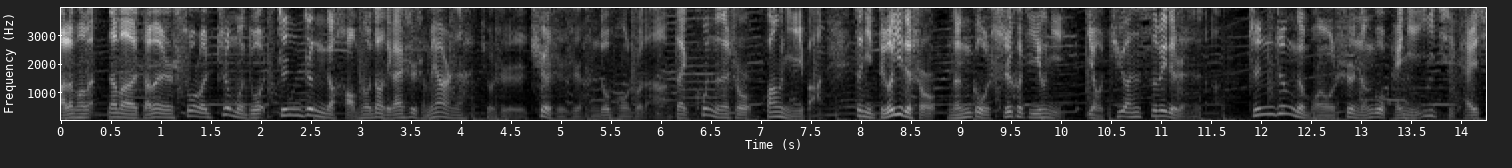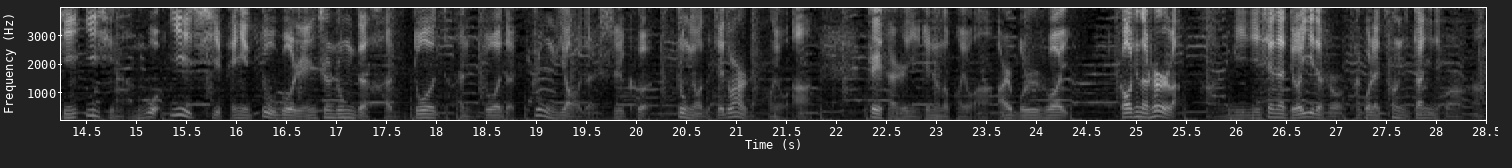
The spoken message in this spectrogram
好了，朋友们，那么咱们说了这么多，真正的好朋友到底该是什么样的呢？就是确实是很多朋友说的啊，在困难的时候帮你一把，在你得意的时候能够时刻提醒你要居安思危的人啊。真正的朋友是能够陪你一起开心，一起难过，一起陪你度过人生中的很多很多的重要的时刻、重要的阶段的朋友啊，这才是你真正的朋友啊，而不是说高兴的事儿了啊，你你现在得意的时候，他过来蹭你沾你的光啊。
